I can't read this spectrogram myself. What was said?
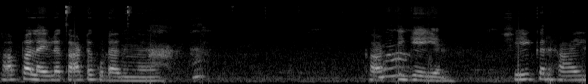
பாப்பா லைவ்ல காட்டக்கூடாதுங்க. கார்த்திகேயன். சேகர் ஹாய்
